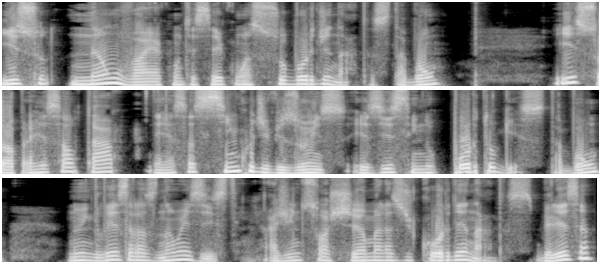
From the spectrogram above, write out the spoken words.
Isso não vai acontecer com as subordinadas, tá bom? E só para ressaltar, essas cinco divisões existem no português, tá bom? No inglês elas não existem. A gente só chama elas de coordenadas, beleza?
